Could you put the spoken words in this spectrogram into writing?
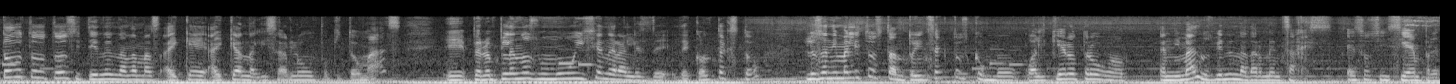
todo, todo, todo, si tiene nada más, hay que, hay que analizarlo un poquito más. Eh, pero en planos muy generales de, de contexto, los animalitos, tanto insectos como cualquier otro animal, nos vienen a dar mensajes. Eso sí, siempre,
